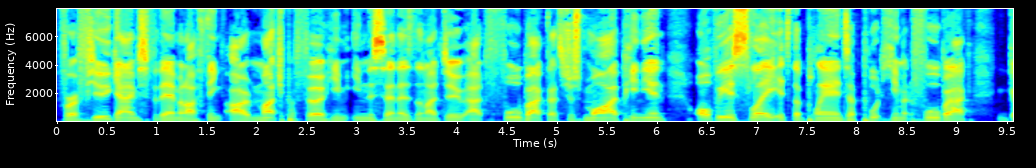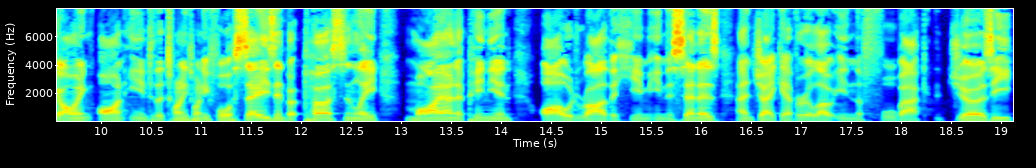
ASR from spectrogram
for a few games for them, and I think I much prefer him in the centres than I do at fullback. That's just my opinion. Obviously, it's the plan to put him at fullback going on into the 2024 season, but personally, my own opinion, I would rather him in the centres and Jake Averillo in the fullback jersey.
